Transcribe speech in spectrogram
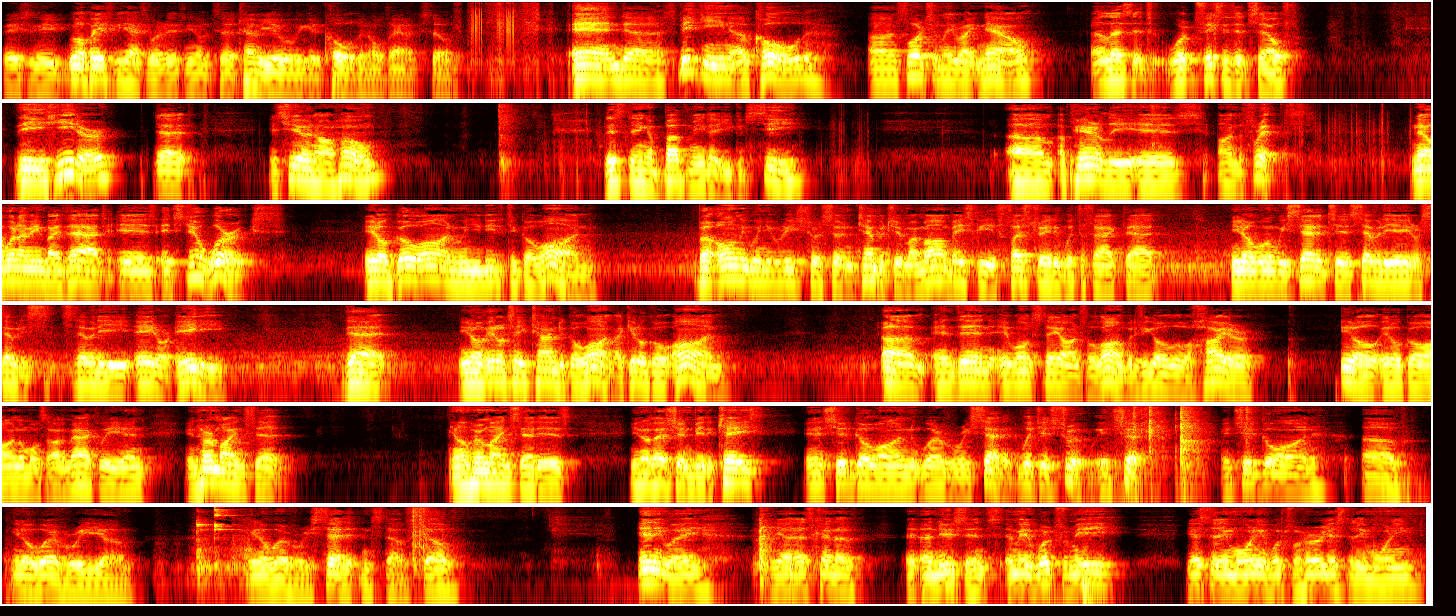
basically. Well, basically that's what it is. You know, it's a time of year where we get a cold and all that. So, and uh, speaking of cold, unfortunately, right now, unless it work, fixes itself, the heater that is here in our home, this thing above me that you could see, um, apparently is on the fritz. Now, what I mean by that is it still works. It'll go on when you need it to go on, but only when you reach to a certain temperature. My mom basically is frustrated with the fact that, you know, when we set it to 78 or 70, 78 or 80, that, you know, it'll take time to go on. Like it'll go on, um, and then it won't stay on for long. But if you go a little higher, it'll it'll go on almost automatically. And in her mindset, you know, her mindset is, you know, that shouldn't be the case, and it should go on wherever we set it, which is true. It should. It should go on of you know wherever we um, you know wherever we set it and stuff. So anyway, yeah, that's kind of a, a nuisance. I mean, it worked for me yesterday morning. It worked for her yesterday morning.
